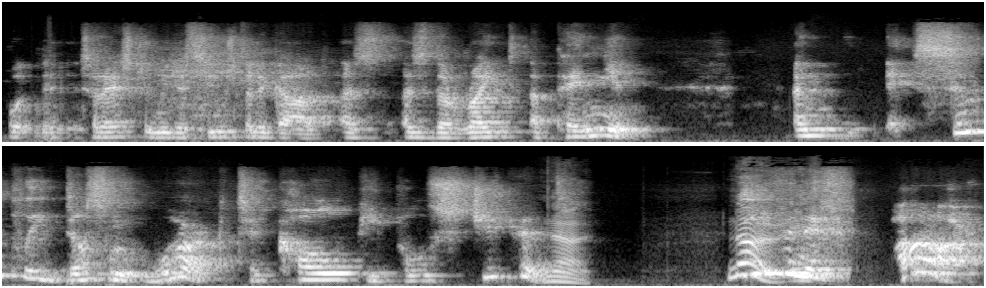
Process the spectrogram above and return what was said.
what the terrestrial media seems to regard as as the right opinion. And it simply doesn't work to call people stupid. No. No. Even if are,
